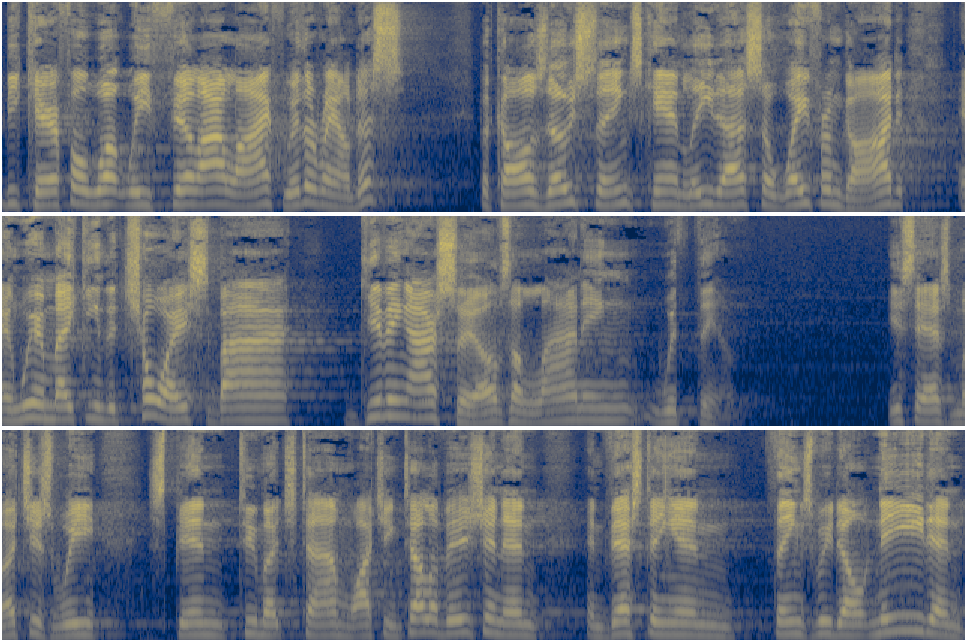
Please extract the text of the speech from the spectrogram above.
be careful what we fill our life with around us, because those things can lead us away from God, and we're making the choice by giving ourselves aligning with them. He says, much as we spend too much time watching television and investing in things we don't need and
